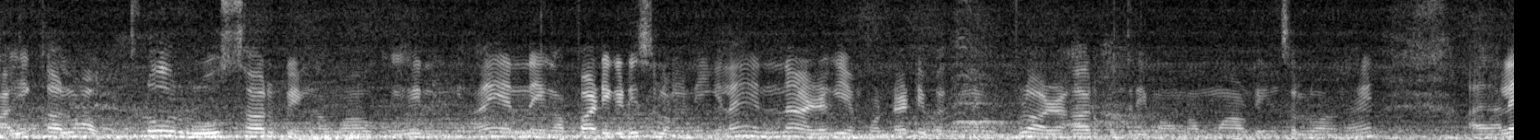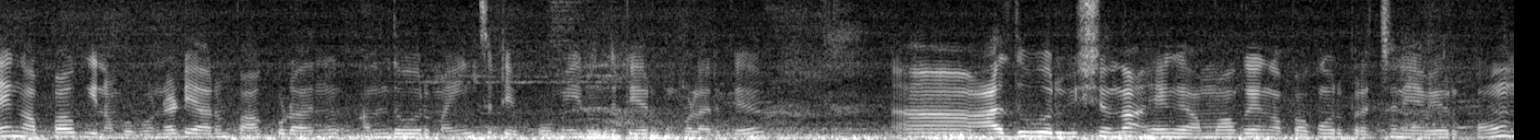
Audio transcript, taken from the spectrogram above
கை காலம் அவ்வளோ ரோஸாக இருக்கும் எங்கள் அம்மாவுக்கு. நீங்களாம் என்ன எங்கள் அப்பா அடிக்கடி சொல்லுவாங்க நீங்களாம் என்ன அழகு என் பொண்டாட்டி பார்த்தீங்கன்னா எவ்வளோ அழகாக இருக்கும் தெரியுமா உங்கள் அம்மா? அப்படின்னு சொல்லுவாங்க. அதனால் எங்கள் அப்பாவுக்கு நம்ம பொண்டாட்டி யாரும் பார்க்கக்கூடாதுன்னு அந்த ஒரு மைண்ட் செட் எப்போவுமே இருந்துகிட்டே இருக்கும் போல இருக்குது அது ஒரு விஷயம் தான். எங்கள் அம்மாவுக்கும் எங்கள் அப்பாவுக்கும் ஒரு பிரச்சனையாகவே இருக்கும்.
